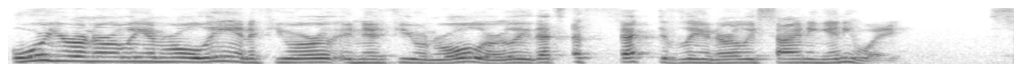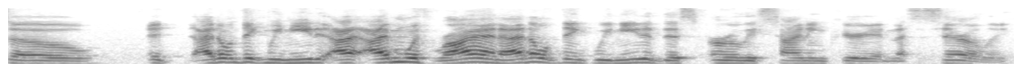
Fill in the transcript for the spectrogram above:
or you're an early enrollee, and if you are and if you enroll early, that's effectively an early signing anyway. So it, I don't think we need. I, I'm with Ryan. I don't think we needed this early signing period necessarily.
